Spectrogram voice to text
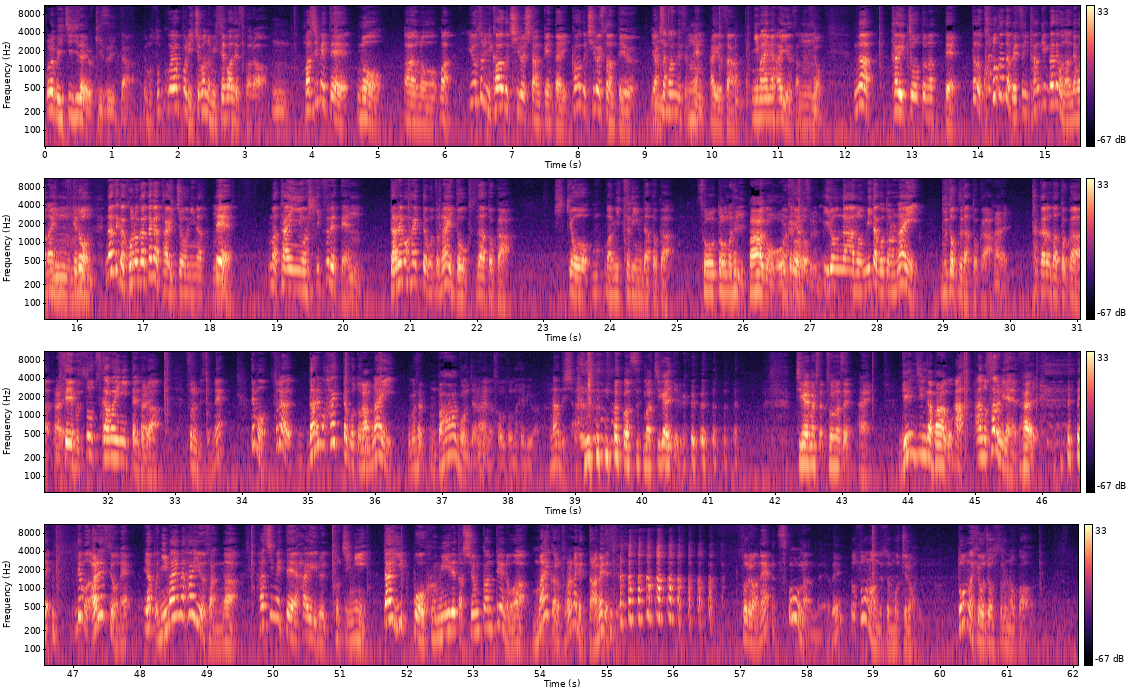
これは一時代を築いた、でもそこがやっぱり一番の見せ場ですからうん、初めてのあのまあ要するに川口博探検隊川口博さんっていう役者さんですよね、俳優さん。2枚目俳優さんですよ、が隊長となってただこの方は別に探検家でも何でもないんですけど、うん。なぜかこの方が隊長になって、まあ、隊員を引き連れて、うん誰も入ったことない洞窟だとか秘境、まあ、密林だとか相当のヘリバーゴンを追いかけたりするんです。いろんなあの見たことのない部族だとか、はい。宝だとか、はい。生物を捕まえに行ったりとはかするんですよね、でもそれは誰も入ったことのないごめんなさい、うん。バーゴンじゃないな相当のヘビは。何でした？間違えてる。違いました。すみません。はい。原人がバーゴン。ああの猿みたいなやつ。はい。ででもあれですよね。やっぱ2枚目俳優さんが初めて入る土地に第一歩を踏み入れた瞬間っていうのは前から撮らなきゃダメですよ。それはね。そうなんだよね。そうなんですよもちろん。どんな表情するのか。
